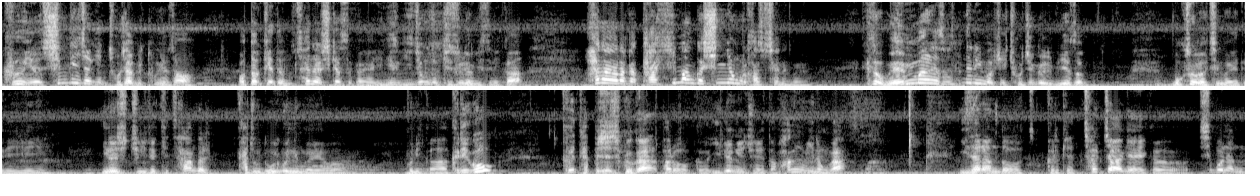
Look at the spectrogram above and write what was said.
그 이런 심리적인 조작을 통해서 어떻게든 세뇌를 시켰을 거예요. 이, 이 정도 기술력이 있으니까 하나하나가 다 희망과 신념으로 가속차는 거예요. 그래서 웬만해서 흔들림 없이 조직을 위해서 목숨을 바친 거예요, 애들이. 이런 식으로 이렇게 사람들 가지고 놀고 있는 거예요. 보니까. 그리고 그 대표적 증거가 바로 그 이병현이 주연했던 황민호가 이 사람도 그렇게 철저하게 그 15년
